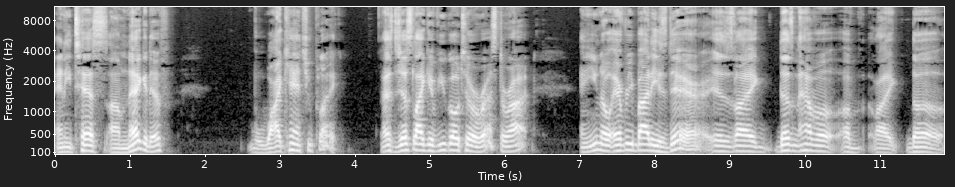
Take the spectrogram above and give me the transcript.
and he tests um negative, why can't you play? That's just like if you go to a restaurant and you know everybody's there is like doesn't have a, a like the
